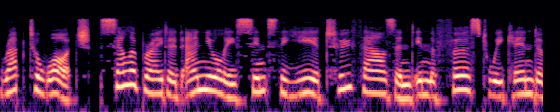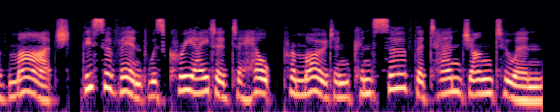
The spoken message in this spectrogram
Raptor Watch, celebrated annually since the year 2000 in the first weekend of March, this event was created to help promote and conserve the Tanjung Tuan.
